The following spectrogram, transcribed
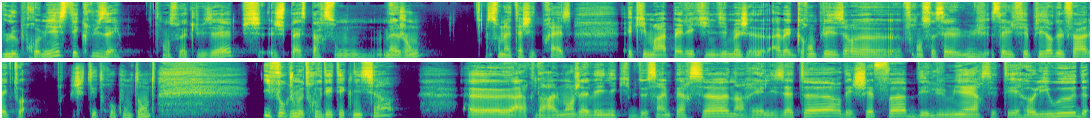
le premier, c'était Cluzet. François Cluzet. Je passe par son agent, son attaché de presse, et qui me rappelle et qui me dit, mais avec grand plaisir, euh, François, ça lui, fait plaisir de le faire avec toi. J'étais trop contente. Il faut que je me trouve des techniciens. Euh, alors que normalement, j'avais une équipe de cinq personnes, un réalisateur, des chefs-op, des lumières, c'était Hollywood,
